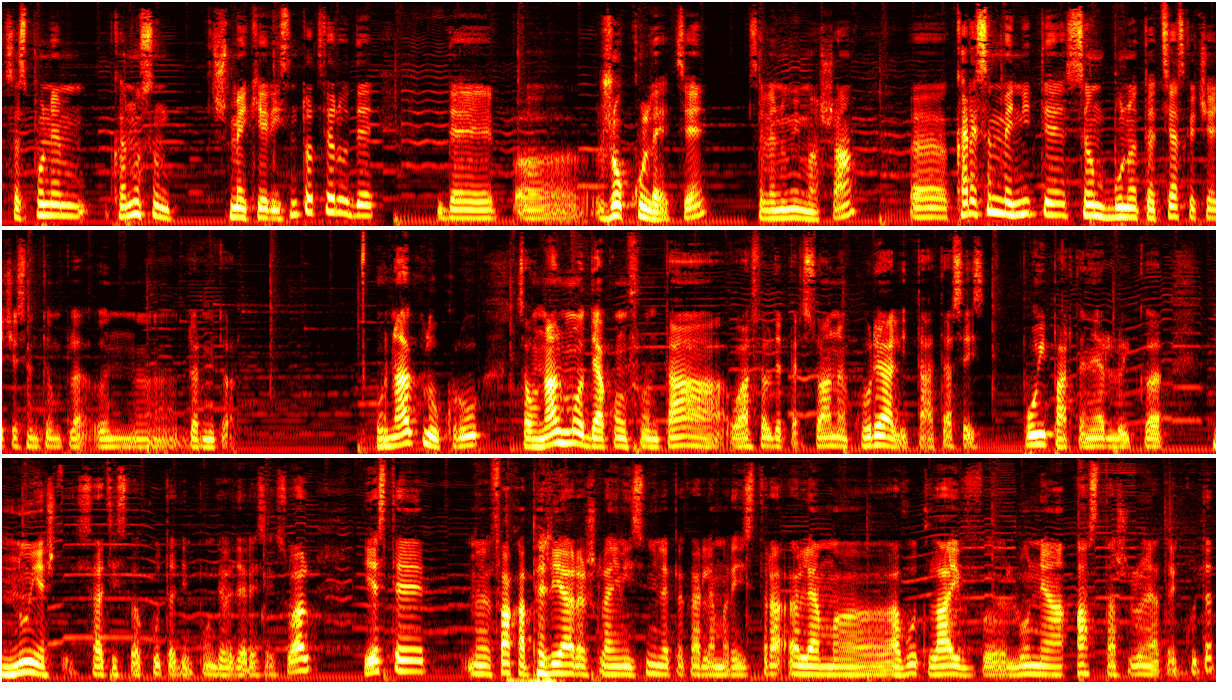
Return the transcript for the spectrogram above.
să spunem că nu sunt șmecherii, sunt tot felul de, de uh, joculețe, să le numim așa, uh, care sunt menite să îmbunătățească ceea ce se întâmplă în uh, dormitor. Un alt lucru sau un alt mod de a confrunta o astfel de persoană cu realitatea, să-i spui partenerului că nu ești satisfăcută din punct de vedere sexual, este, uh, fac apel iarăși la emisiunile pe care le-am, le-am uh, avut live uh, lunea asta și lunea trecută,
